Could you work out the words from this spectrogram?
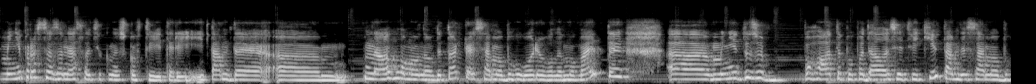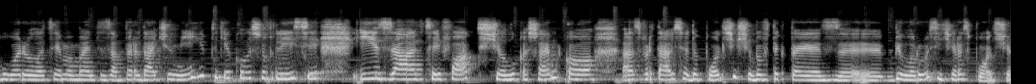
Мені просто занесло цю книжку в Твіттері, і там, де е, на англомовну аудиторію саме обговорювали моменти. Е, Мені дуже багато попадалося твітів, там де саме обговорювали цей момент за передачу мігів, тоді коли що в лісі, і за цей факт, що Лукашенко е, звертався до Польщі, щоб втекти з Білорусі через Польщу.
